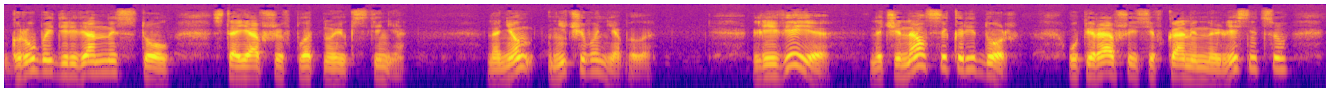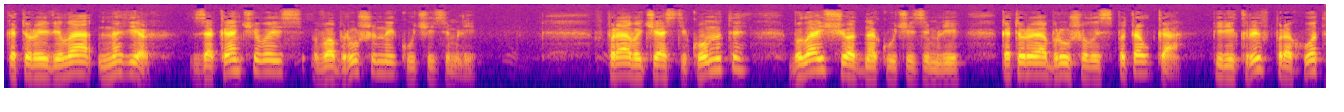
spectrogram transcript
грубый деревянный стол, стоявший вплотную к стене. На нем ничего не было. Левее начинался коридор, упиравшийся в каменную лестницу, которая вела наверх, заканчиваясь в обрушенной куче земли. В правой части комнаты была еще одна куча земли, которая обрушилась с потолка, перекрыв проход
